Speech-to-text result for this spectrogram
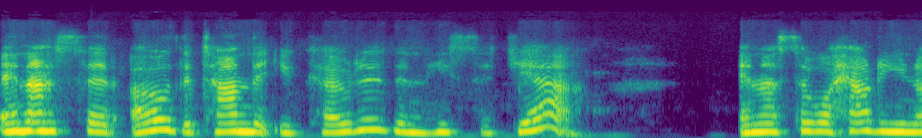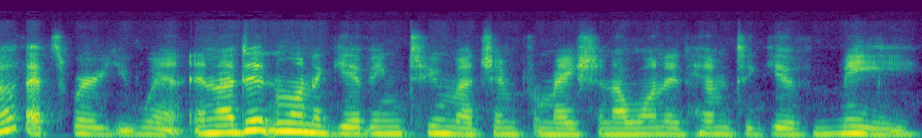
And I said, Oh, the time that you coded? And he said, Yeah. And I said, Well, how do you know that's where you went? And I didn't want to give him too much information. I wanted him to give me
